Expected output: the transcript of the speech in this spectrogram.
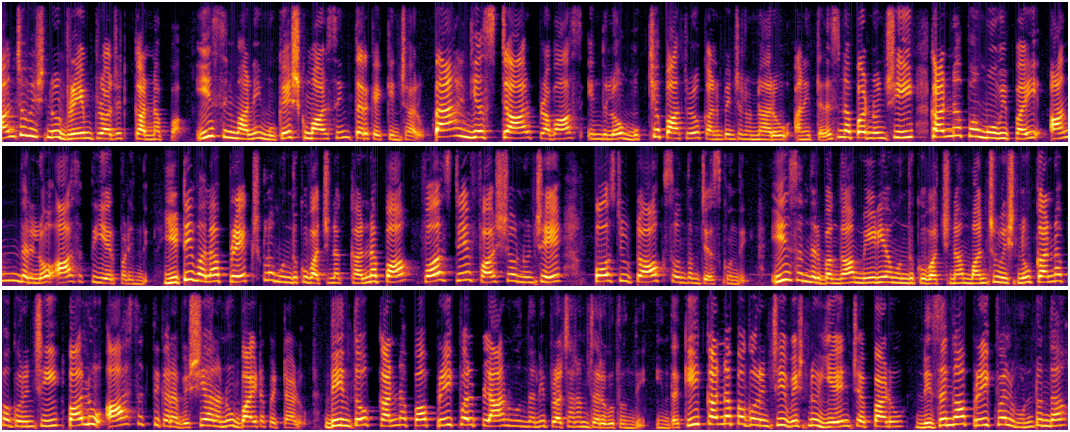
Manchu Vishnu dream project Kannappa. ఈ సినిమాని ముఖేష్ కుమార్ సింగ్ తెరకెక్కించారు. పాన్ ఇండియా స్టార్ ప్రభాస్ ఇందులో ముఖ్య పాత్రలో కనిపించనున్నారు అని తెలిసినప్పటి నుంచి కన్నప్ప మూవీపై అందరిలో ఆసక్తి ఏర్పడింది. ఇటీవల ప్రేక్షకుల ముందుకు వచ్చిన Kannappa first day first show నుంచే పాజిటివ్ టాక్ సొంతం చేసుకుంది. ఈ సందర్భంగా మీడియా ముందుకు వచ్చిన మంచు విష్ణు కన్నప్ప గురించి పలు ఆసక్తికర విషయాలను బయటపెట్టాడు. దీంతో కన్నప్ప ప్రీక్వల్ ప్లాన్ ఉందని ప్రచారం జరుగుతుంది. ఇంతకీ కన్నప్ప గురించి విష్ణు ఏం చెప్పాడు. నిజంగా ప్రీక్వెల్ ఉంటుందా?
